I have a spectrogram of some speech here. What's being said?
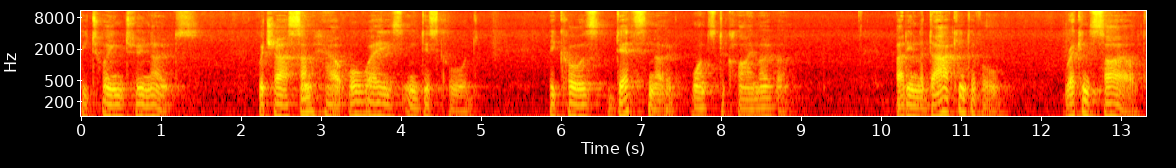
between two notes, which are somehow always in discord, because death's note wants to climb over. But in the dark interval, reconciled,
